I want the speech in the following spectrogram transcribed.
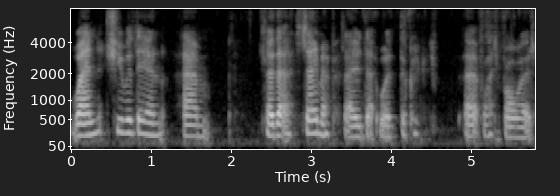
when she was in um so the same episode that was the Christmas uh, flash forward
